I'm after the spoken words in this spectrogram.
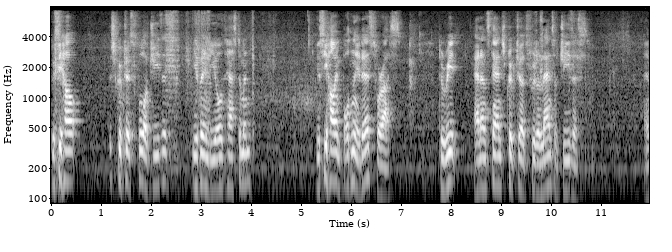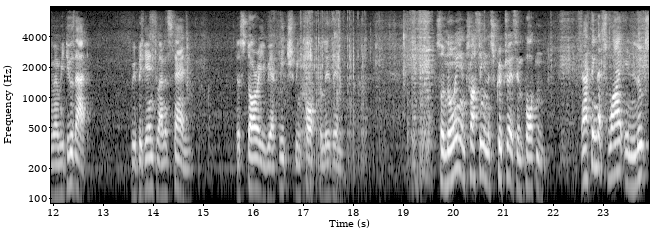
We see how scripture is full of Jesus, even in the Old Testament. You see how important it is for us to read and understand scripture through the lens of Jesus. And when we do that, we begin to understand the story we have each been called to live in. So knowing and trusting in the scripture is important. And I think that's why in Luke's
